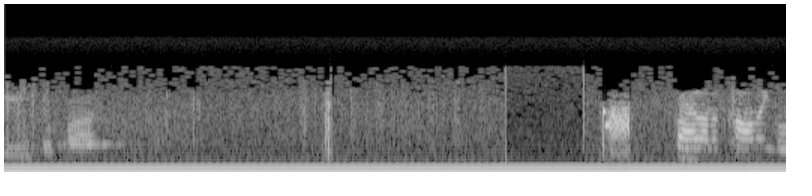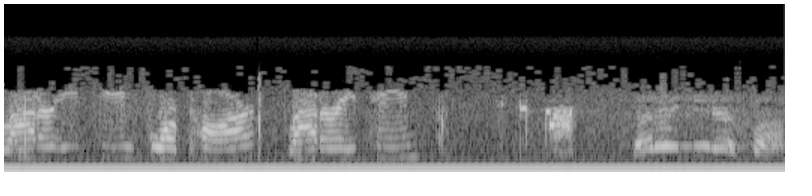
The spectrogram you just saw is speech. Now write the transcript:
18 for par. Phylum is calling ladder 18 for par. Ladder 18. Ladder 18 has par.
